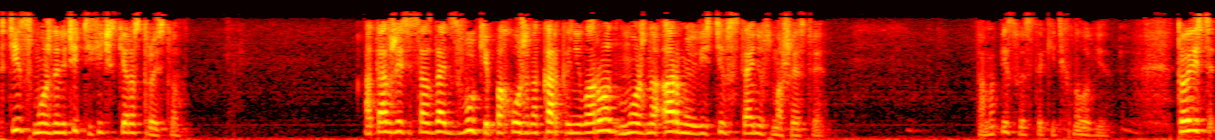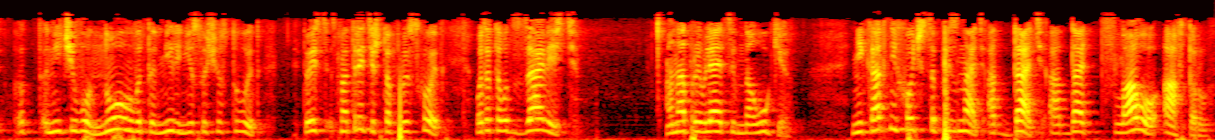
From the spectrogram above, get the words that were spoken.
птиц можно лечить психические расстройства. А также, если создать звуки, похожие на карканье ворон, можно армию ввести в состояние сумасшествия. Там описываются такие технологии. То есть вот, ничего нового в этом мире не существует. То есть смотрите, что происходит. Вот эта вот зависть, она проявляется и в науке. Никак не хочется признать, отдать, отдать славу автору.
